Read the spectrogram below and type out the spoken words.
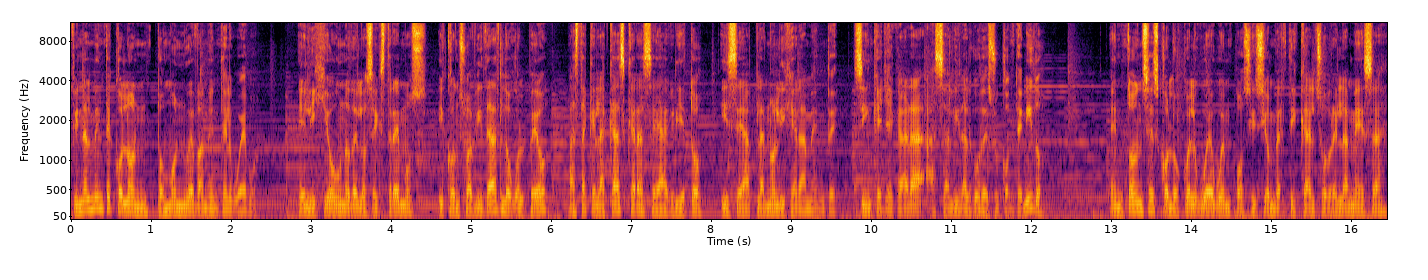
Finalmente Colón tomó nuevamente el huevo, eligió uno de los extremos y con suavidad lo golpeó hasta que la cáscara se agrietó y se aplanó ligeramente, sin que llegara a salir algo de su contenido. Entonces colocó el huevo en posición vertical sobre la mesa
